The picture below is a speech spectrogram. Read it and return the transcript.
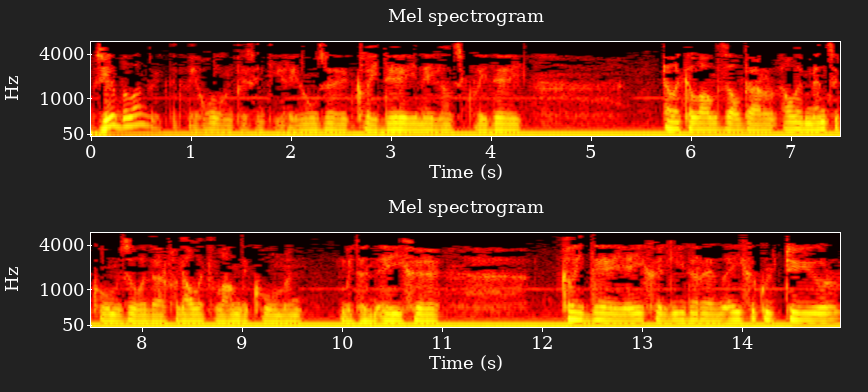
Zeer belangrijk dat wij Holland presenteren, in onze kledij, Nederlandse kledij, elke land zal daar, alle mensen komen, zullen daar van alle landen komen, met hun eigen kledij, eigen liederen, eigen cultuur.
